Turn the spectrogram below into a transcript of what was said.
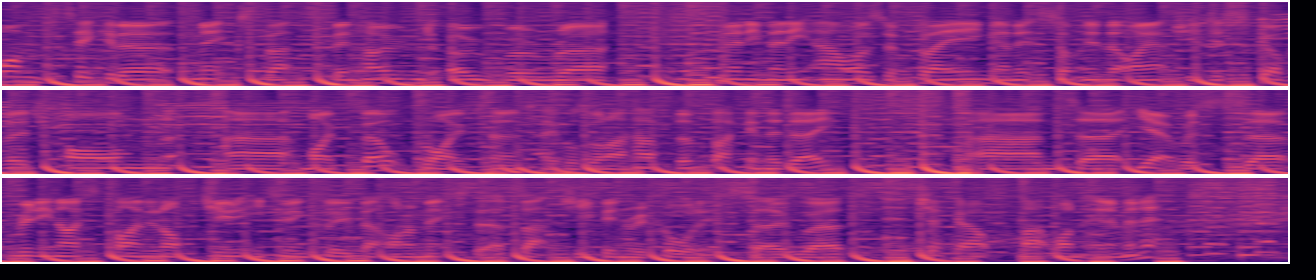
One particular mix that's been honed over uh, many, many hours of playing, and it's something that I actually discovered on uh, my belt drive turntables when I had them back in the day. And uh, yeah, it was uh, really nice to find an opportunity to include that on a mix that has actually been recorded. So uh, check out that one in a minute.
